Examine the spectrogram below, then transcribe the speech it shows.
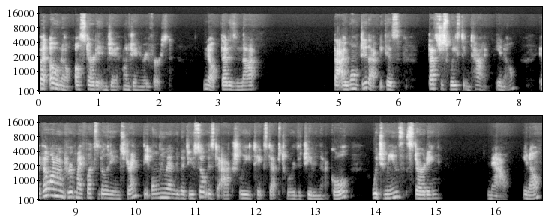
But oh no, I'll start it in Jan- on January 1st. No, that is not that I won't do that because that's just wasting time, you know? If I want to improve my flexibility and strength, the only way I'm going to do so is to actually take steps towards achieving that goal, which means starting now, you know?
